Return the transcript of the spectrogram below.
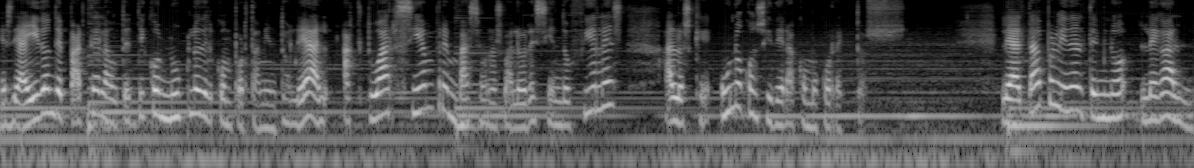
Es de ahí donde parte el auténtico núcleo del comportamiento leal, actuar siempre en base a unos valores siendo fieles a los que uno considera como correctos. Lealtad proviene del término legal.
